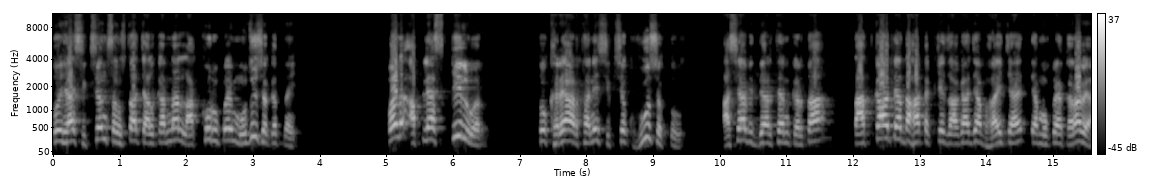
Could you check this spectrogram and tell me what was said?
तो ह्या शिक्षण संस्था चालकांना लाखो रुपये मोजू शकत नाही. पण आपल्या स्किलवर तो खऱ्या अर्थाने शिक्षक होऊ शकतो. अशा विद्यार्थ्यांकरता तात्काळ त्या दहा टक्के जागा ज्या भरायच्या आहेत त्या मोकळ्या कराव्या.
